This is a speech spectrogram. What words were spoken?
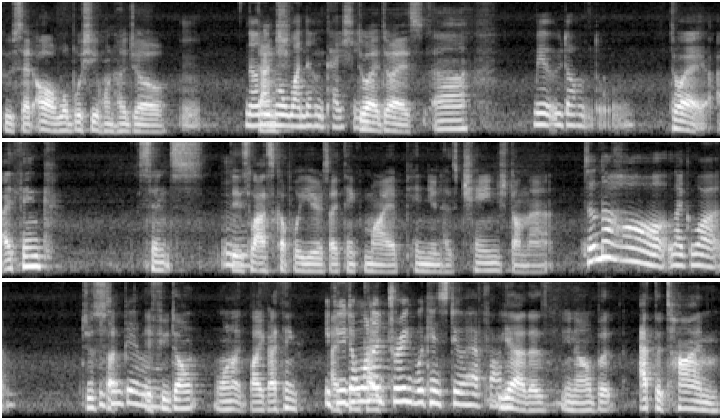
who said, "Oh, 我不喜欢喝酒." 然后你但是们玩的很开心。对对，呃，没有遇到很多。对，I think since these last couple of years, I think my opinion has changed on that. 真的哦，like what? Just 已经 like, 变了 if you don't want to, like, I think. If I you don't think want I- to drink, we can still have fun. Yeah, there's you know, but at the time,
